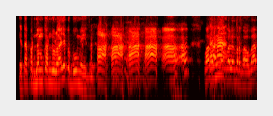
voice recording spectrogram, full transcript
Kita pendamkan dulu aja ke bumi itu. Karena- boleh bertobat?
